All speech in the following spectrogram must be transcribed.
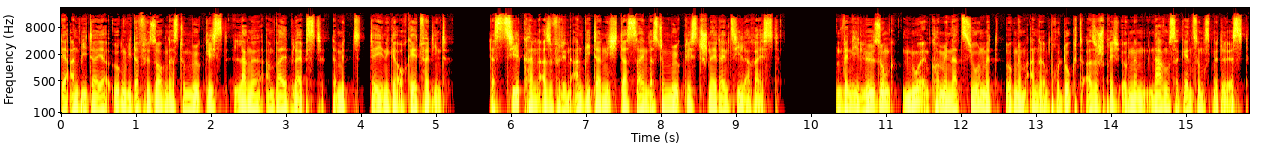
der Anbieter ja irgendwie dafür sorgen, dass du möglichst lange am Ball bleibst, damit derjenige auch Geld verdient. Das Ziel kann also für den Anbieter nicht das sein, dass du möglichst schnell dein Ziel erreichst. Und wenn die Lösung nur in Kombination mit irgendeinem anderen Produkt, also sprich irgendeinem Nahrungsergänzungsmittel ist,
